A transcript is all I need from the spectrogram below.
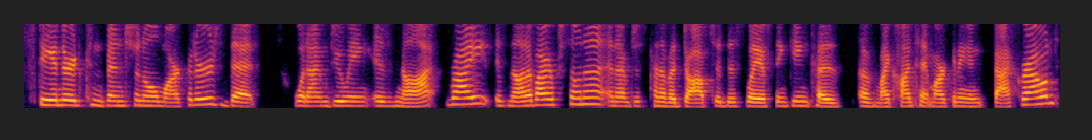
standard conventional marketers that what I'm doing is not right, is not a buyer persona. And I've just kind of adopted this way of thinking because of my content marketing background.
